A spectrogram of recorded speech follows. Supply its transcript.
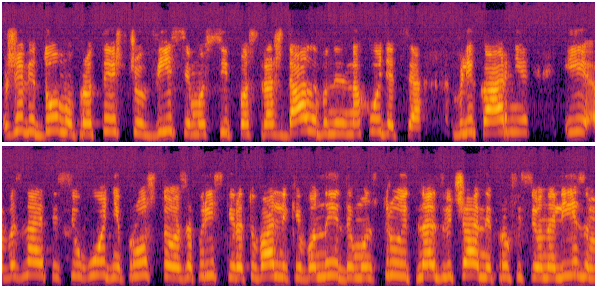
Вже відомо про те, що вісім осіб постраждали. Вони знаходяться в лікарні. І ви знаєте, сьогодні просто запорізькі рятувальники вони демонструють надзвичайний професіоналізм.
